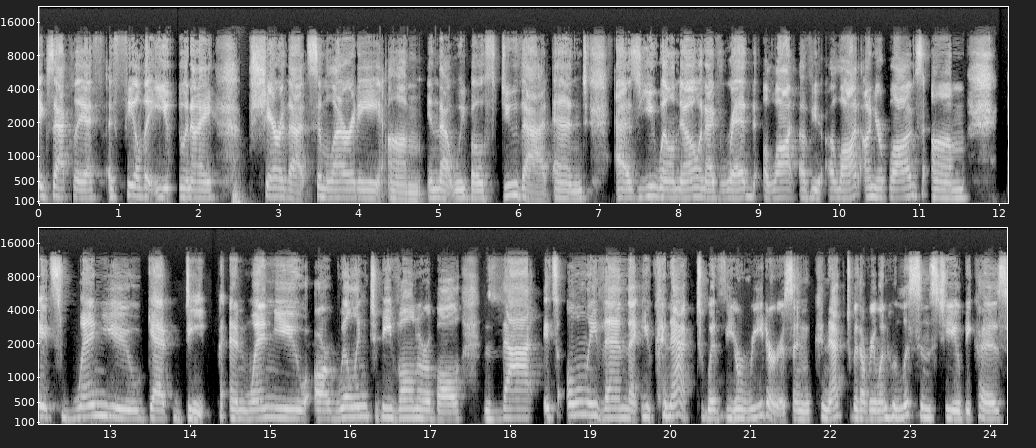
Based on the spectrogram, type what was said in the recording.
Exactly. I, I, feel that you and I share that similarity um, in that we both do that. And as you well know, and I've read a lot of your a lot on your blogs, um, it's when you get deep and when you are willing to be vulnerable that it's only then that you connect with your readers and connect with everyone who listens to you because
